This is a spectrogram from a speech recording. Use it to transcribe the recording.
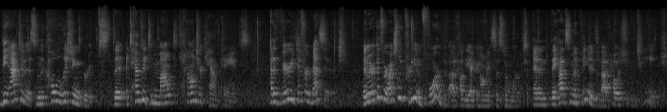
The activists and the coalition groups that attempted to mount counter campaigns had a very different message. That Americans were actually pretty informed about how the economic system worked, and they had some opinions about how it should be changed.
